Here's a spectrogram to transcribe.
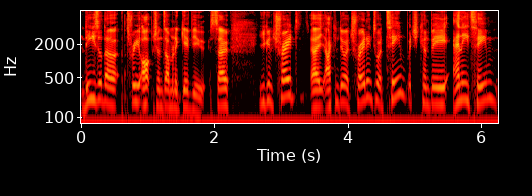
these are the three options I'm going to give you. So you can trade, uh, I can do a trading to a team, which can be any team.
